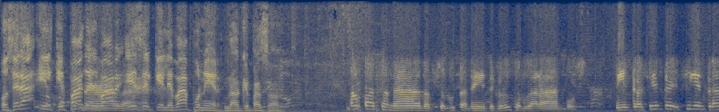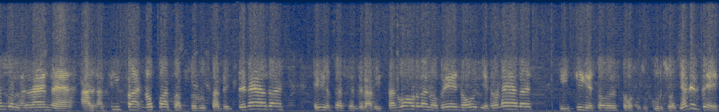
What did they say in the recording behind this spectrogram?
¿O será el que paga el VAR es el que le va a poner? No, ¿qué pasó? No pasa nada, absolutamente, un saludar a ambos. Mientras entre, sigue entrando la lana a la FIFA, no pasa absolutamente nada. Ellos hacen de la vista gorda, no ven, no oyen, no nada, y sigue todo esto bajo su curso. Ya desde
